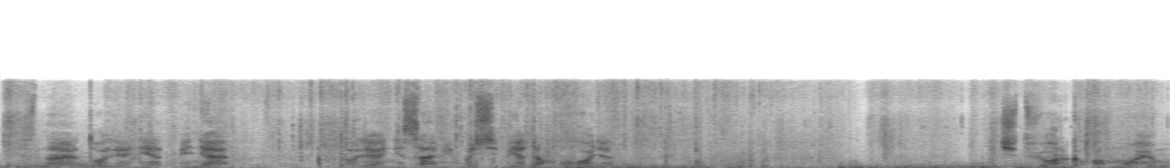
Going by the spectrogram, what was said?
Не знаю, то ли они от меня, то ли они сами по себе там ходят. Четверка, по-моему.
